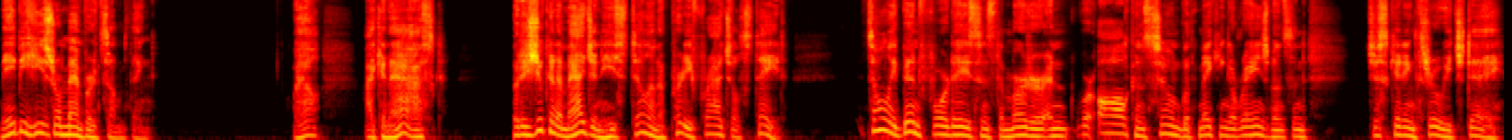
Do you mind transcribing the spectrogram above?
maybe he's remembered something. Well, I can ask, but as you can imagine, he's still in a pretty fragile state. It's only been four days since the murder, and we're all consumed with making arrangements and just getting through each day.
